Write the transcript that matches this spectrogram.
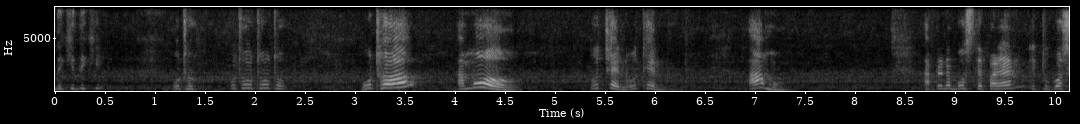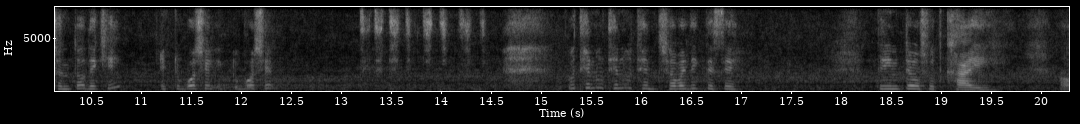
দেখি দেখি। উঠো উঠো উঠো উঠো উঠো আমো উঠেন উঠেন। আমু আপনারা বসতে পারেন, একটু বসেন তো, দেখি। একটু বসেন একটু বসেন। উঠেন উঠেন উঠেন, সবাই দেখতেছে। তিনটে ওষুধ খাই। ও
